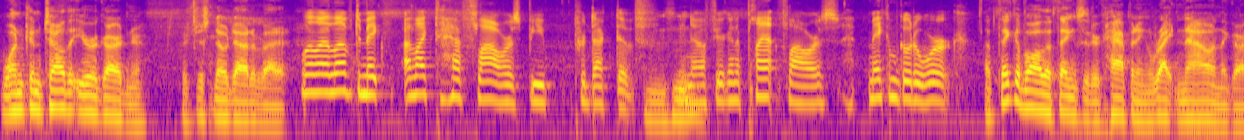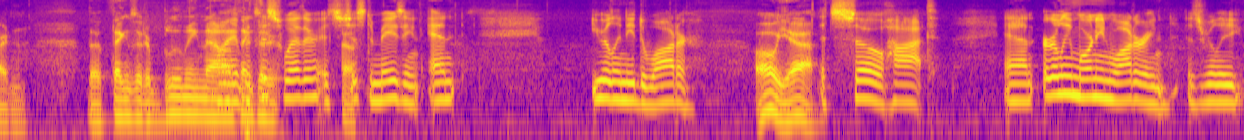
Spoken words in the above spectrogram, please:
one can tell that you're a gardener. There's just no doubt about it. Well, I love to make I like to have flowers be productive. Mm-hmm. You know, if you're going to plant flowers, make them go to work. Now think of all the things that are happening right now in the garden. The things that are blooming now, the but this are, weather, it's just amazing and you really need to water. Oh yeah. It's so hot. And early morning watering is really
